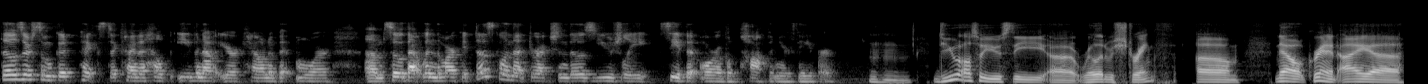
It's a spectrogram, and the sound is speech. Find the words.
those are some good picks to kind of help even out your account a bit more. Um, so that when the market does go in that direction those usually see a bit more of a pop in your favor. Mm-hmm. do you also use the uh, relative strength? Um, now, granted, I uh,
